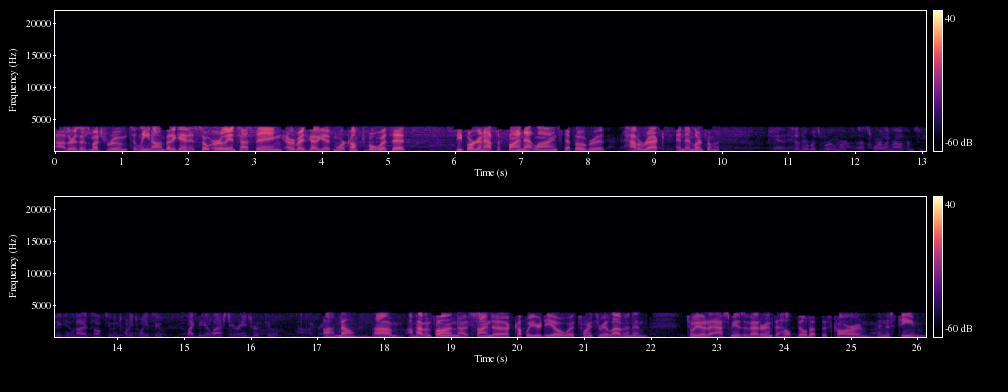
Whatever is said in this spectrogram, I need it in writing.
Uh, there isn't as much room to lean on, but again, it's so early in testing. Everybody's got to get more comfortable with it. People are going to have to find that line, step over it, have a wreck, and then learn from it. So there was rumor uh, swirling around from some people that I had talked to in 2022 might be your last year. Any truth to it? Uh, no, um, I'm having fun. I signed a couple year deal with 23XI, and Toyota asked me as a veteran to help build up this car and, and this team.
